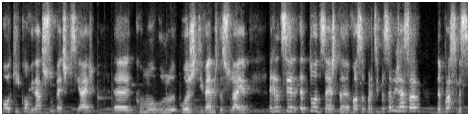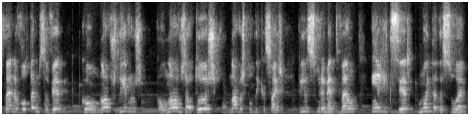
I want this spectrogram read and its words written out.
ou aqui convidados super especiais, uh, como hoje tivemos da Soraya. Agradecer a todos esta vossa participação e já sabe, na próxima semana voltamos a ver com novos livros, com novos autores, com novas publicações que seguramente vão enriquecer muita da sua,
